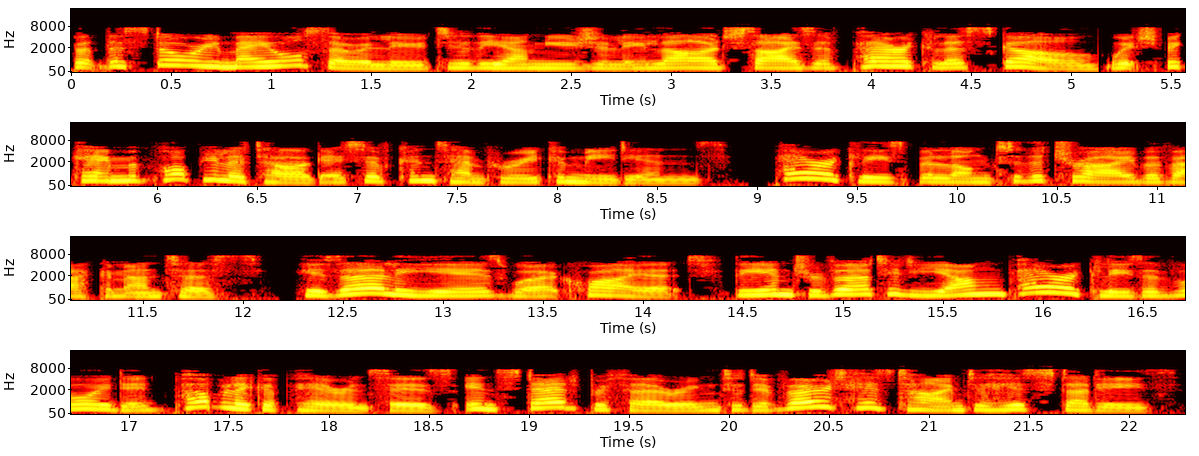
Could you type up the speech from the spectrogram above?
But the story may also allude to the unusually large size of Pericles' skull, which became a popular target of contemporary comedians. Pericles belonged to the tribe of Acamantis. His early years were quiet. The introverted young Pericles avoided public appearances, instead preferring to devote his time to his studies.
